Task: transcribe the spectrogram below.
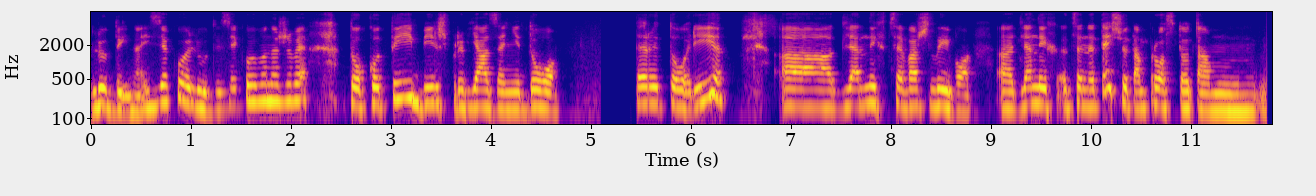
людина, із якої люди, з якою вона живе, то коти більш прив'язані до. Території для них це важливо. Для них це не те, що там просто там Е,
